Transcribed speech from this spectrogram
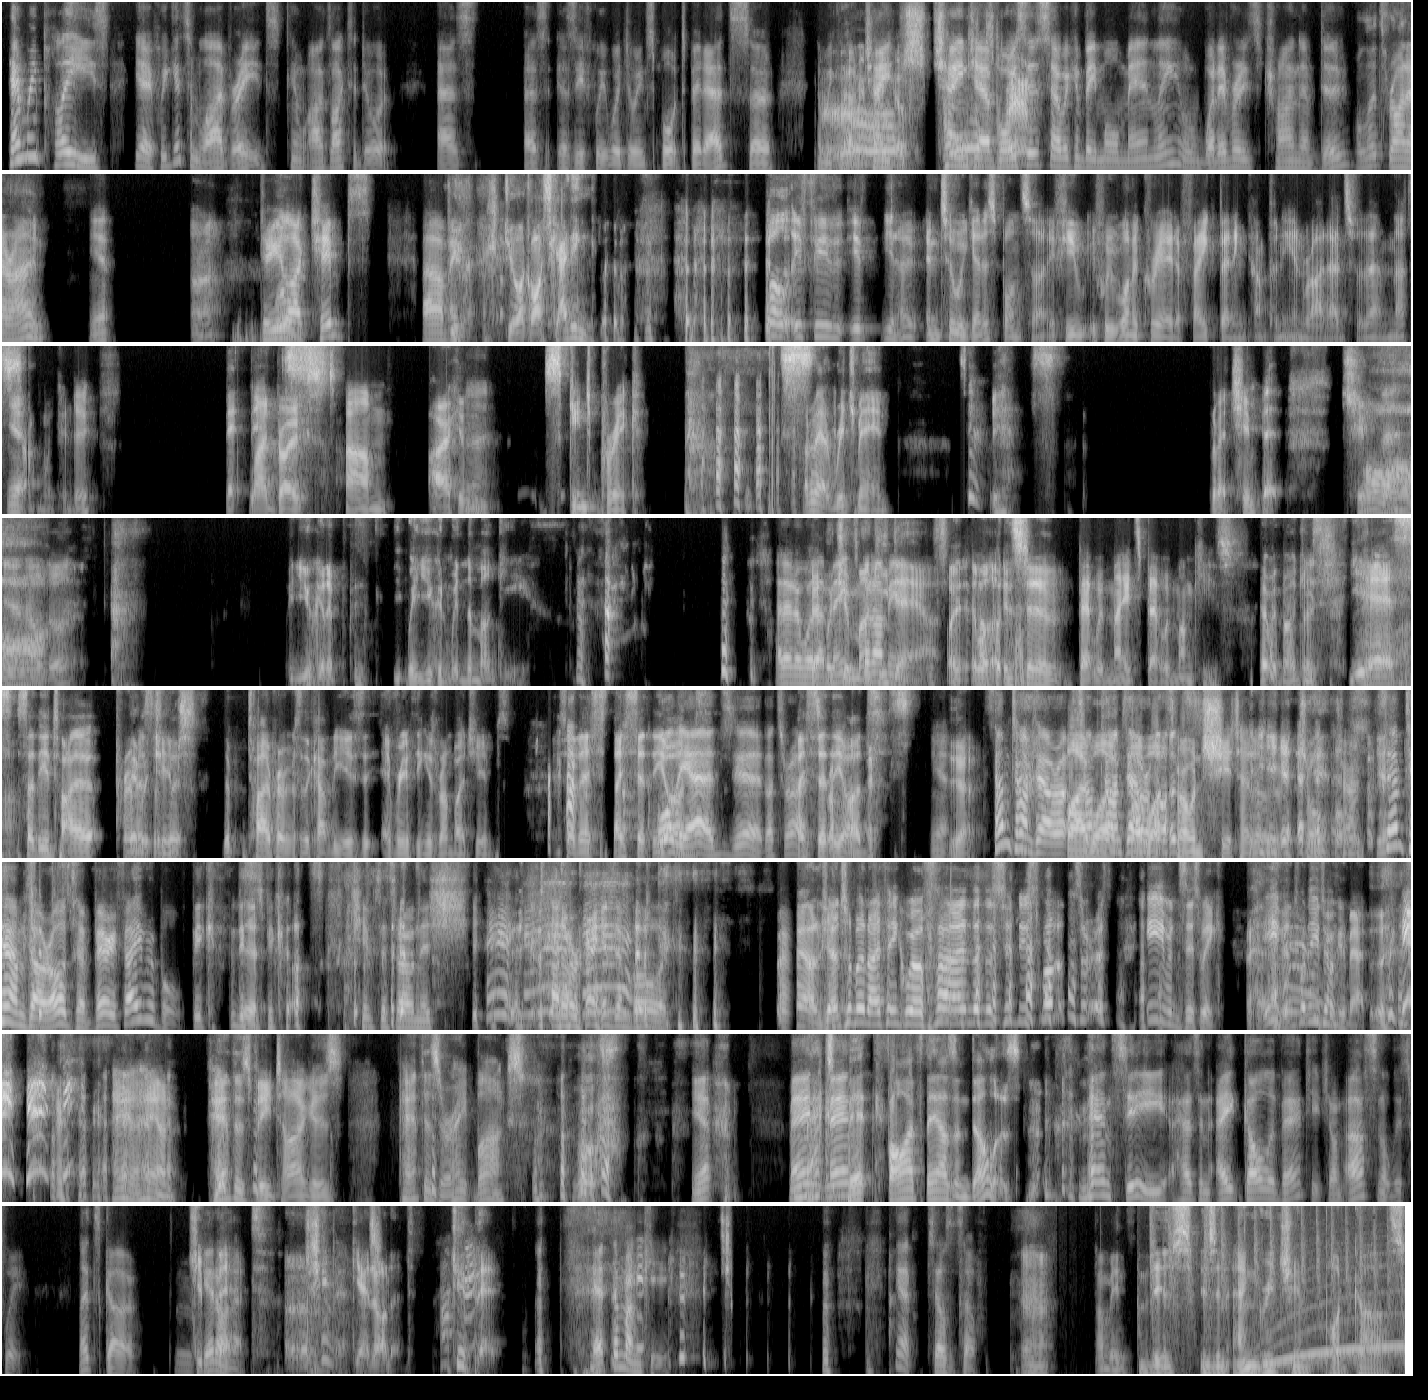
Can we please, yeah, if we get some live reads, can I'd like to do it as as as if we were doing sports bet ads. So then we can Oh, change change our voices so we can be more manly or whatever he's trying to do. Well, let's write our own. Yeah. All right. Do you Well- like chimps? Um Do you, do you like ice skating? well, if you if you know until we get a sponsor, if you if we want to create a fake betting company and write ads for them, that's Yeah. something we could do. Bet Lad bets. Brokes, um, I reckon. uh, skint prick. What about Rich Man? yes, What about chimp bet? chip Oh. that. Yeah, I'll do it. Where you gonna where you can win the monkey. I don't know what that Put your means, but I monkey mean, down. it's- Well, well, instead of bet with mates, bet with monkeys. Bet with monkeys. Yes. Wow. So the entire Bet premise with of the, chimps. The entire premise of the company is that everything is run by chimps. So they they set the all odds. the ads, yeah, that's right. They set the odds. yeah. Yeah. Sometimes our By what? sometimes By our what? odds, Throwing shit at a Yeah. Yeah, chalkboard. true. Yeah. Sometimes our odds are very favorable because this Yeah. is because chimps are throwing their shit at a random board. Well, gentlemen, I think we'll find that the Sydney Swans are evens this week. Evens? What are you talking about? Hang on, hang on. Panthers v Tigers. Panthers are eight bucks. Yep. Man, Max man, bet five thousand dollars. Man City has an eight goal advantage on Arsenal this week. Let's go. Chip Get on bet. Get on it. Chip bet. At the monkey. yeah, sells itself. Uh, I'm in. This is an Angry Chimp podcast.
